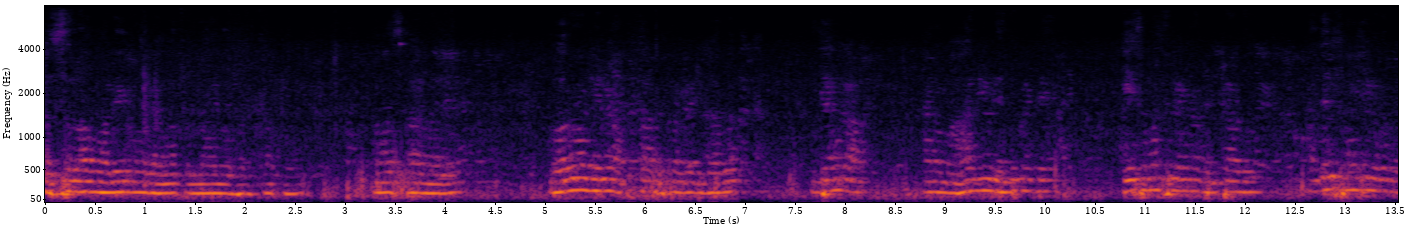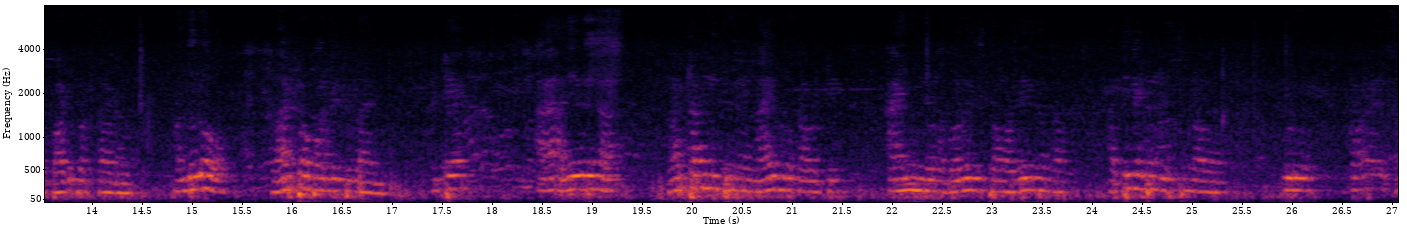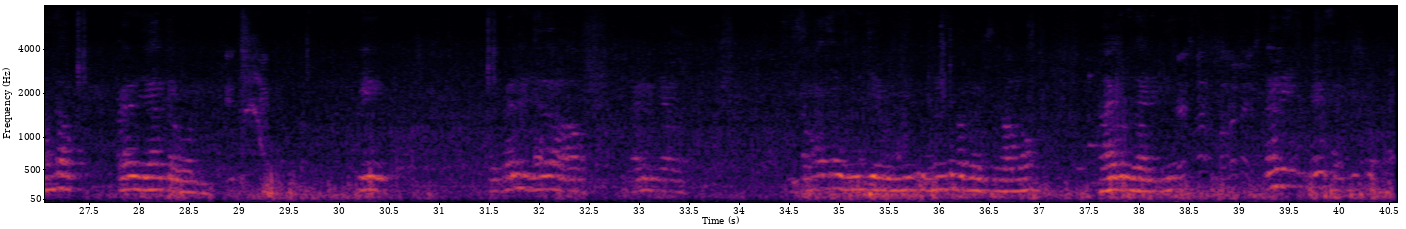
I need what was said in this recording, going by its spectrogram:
అస్సలం అయికం వరహమతుల్లాహి వబర్కాతు. నమస్కారాలు గౌరవం అప్తార్ రెడ్డి గారు నిజంగా ఆయన మహనీయుడు ఎందుకంటే ఏ సమస్యలైనా వింటాడు అందరి సమస్యలు పాటుపడతాడు అందులో రాష్ట్ర బాధ్యతలు ఆయన అంటే అదేవిధంగా రాష్ట్రానికి చెందిన నాయకుడు కాబట్టి ఆయన్ని మేము గౌరవిస్తాము. అదేవిధంగా అప్లికేషన్ ఇస్తున్నాము ఇప్పుడు సంత ఫైల్ చేయాలి కాబట్టి ఈ ఈ పని నెల పని నెల ఈ సమస్య గురించి వినియోగపరుస్తున్నాము నాయకుడు గారికి. కానీ లేదు సార్ తీసుకోండి.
